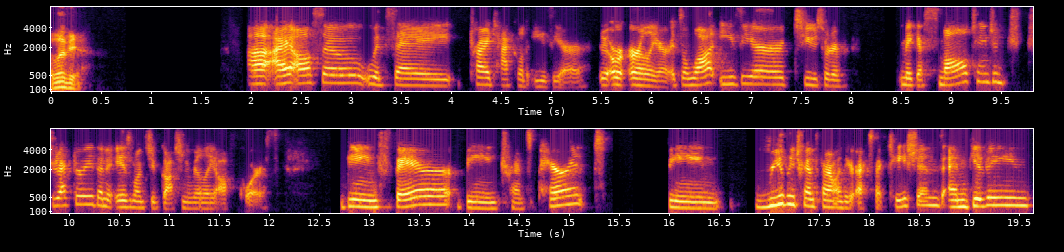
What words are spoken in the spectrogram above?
Olivia. Uh, I also would say try to tackle it easier or earlier. It's a lot easier to sort of make a small change in trajectory than it is once you've gotten really off course. Being fair, being transparent, being really transparent with your expectations, and giving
